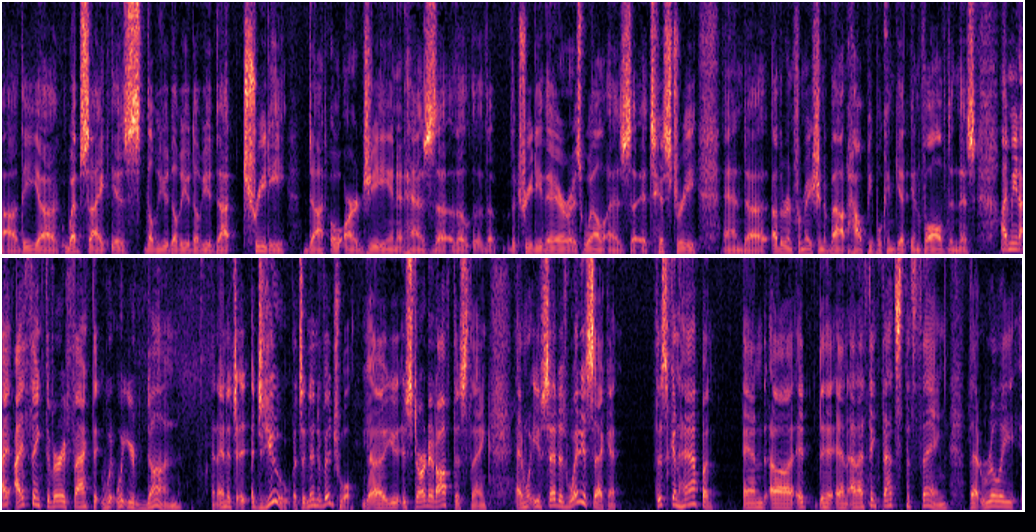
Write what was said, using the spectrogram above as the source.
Uh, the uh, website is www.treaty.org, and it has uh, the, the, the treaty there as well as uh, its history and other information about how people can get involved in this. I mean, I, I think the very fact that w- what you've done and, and it's it's you. It's an individual. Uh, you started off this thing, and what you've said is, wait a second, this can happen. And uh, it and, and I think that's the thing that really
